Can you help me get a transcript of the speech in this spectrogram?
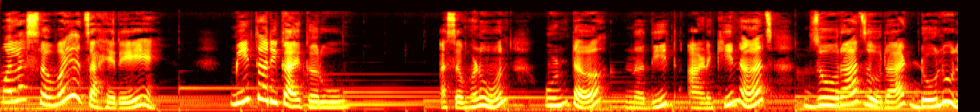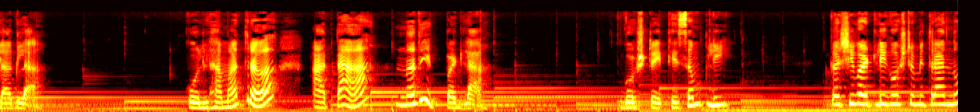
मला सवयच आहे रे. मी तरी काय करू? असं म्हणून उंट नदीत आणखीनच जोरा जोरात डोलू लागला. कोल्हा मात्र आता नदीत पडला. गोष्ट इथे संपली. कशी वाटली गोष्ट मित्रांनो?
